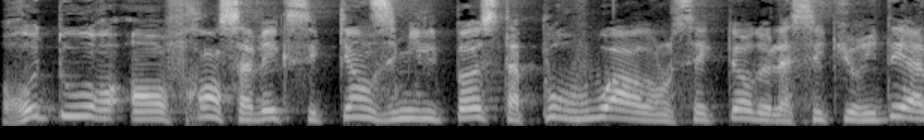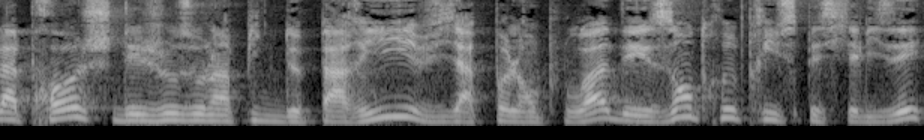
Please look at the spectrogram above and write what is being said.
Retour en France avec ces 15 000 postes à pourvoir dans le secteur de la sécurité à l'approche des Jeux Olympiques de Paris. Via Pôle Emploi, des entreprises spécialisées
